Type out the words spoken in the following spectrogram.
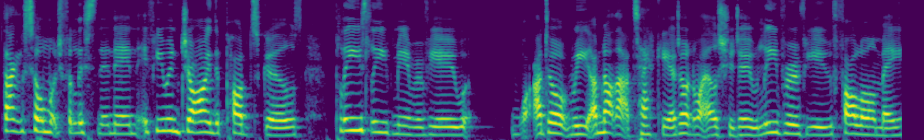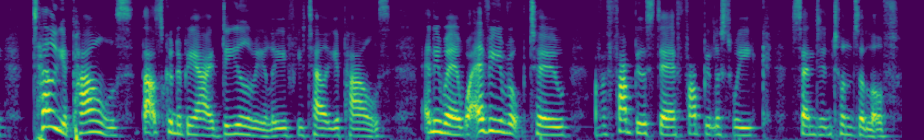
Thanks so much for listening in. If you enjoy the pods, girls, please leave me a review I don't read, I'm not that techie. I don't know what else you do. Leave a review, follow me, tell your pals. That's going to be ideal, really, if you tell your pals. Anyway, whatever you're up to, have a fabulous day, fabulous week. Sending tons of love.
